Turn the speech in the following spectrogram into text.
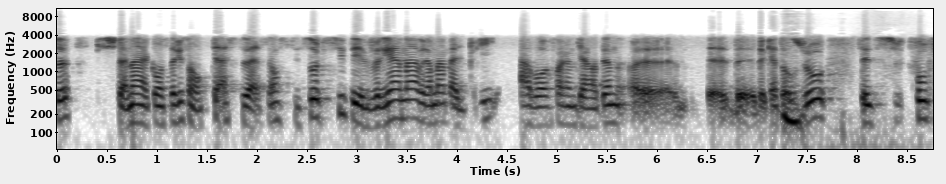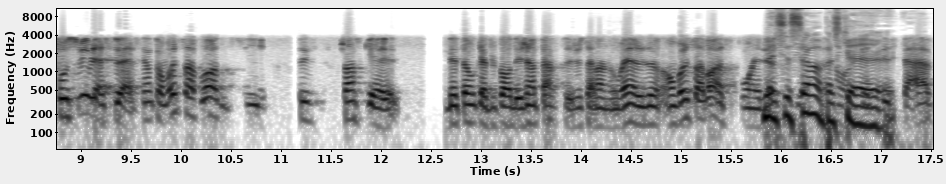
ça, puis justement à considérer son ta situation. C'est sûr que si tu es vraiment, vraiment mal pris, avoir faire une quarantaine euh, de, de 14 jours, il faut, faut suivre la situation. On va savoir d'ici. Je pense que mettons que la plupart des gens partent juste avant Noël, on va le savoir à ce point-là. Mais c'est ça, parce que... Stable,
